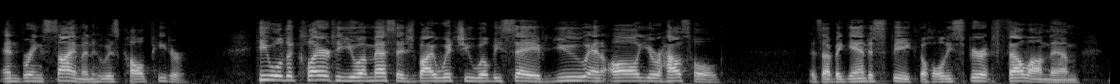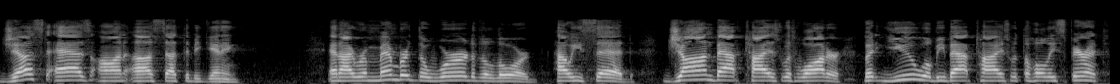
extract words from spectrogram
and bring Simon, who is called Peter. He will declare to you a message by which you will be saved, you and all your household. As I began to speak, the Holy Spirit fell on them, just as on us at the beginning. And I remembered the word of the Lord, how he said, John baptized with water, but you will be baptized with the Holy Spirit.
